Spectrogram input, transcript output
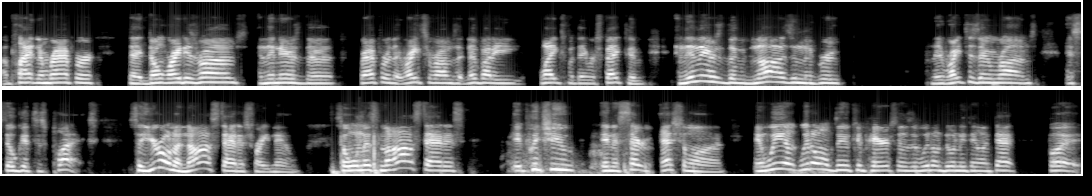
a platinum rapper that don't write his rhymes, and then there's the rapper that writes rhymes that nobody likes, but they respect him. And then there's the Nas in the group that writes his own rhymes and still gets his plaques. So you're on a Nas status right now. So on this Nas status, it puts you in a certain echelon. And we we don't do comparisons and we don't do anything like that. But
